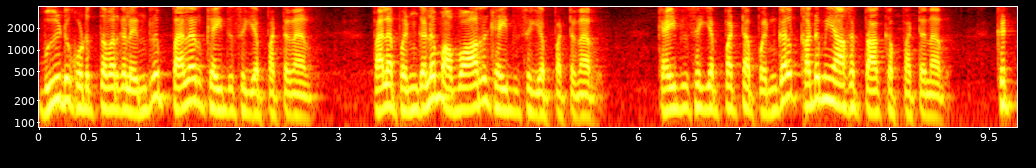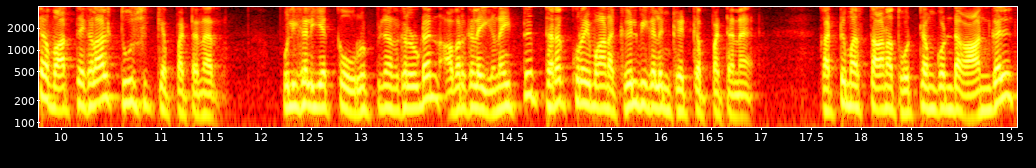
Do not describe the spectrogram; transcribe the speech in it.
வீடு கொடுத்தவர்கள் என்று பலர் கைது செய்யப்பட்டனர். பல பெண்களும் அவ்வாறு கைது செய்யப்பட்டனர். கைது செய்யப்பட்ட பெண்கள் கடுமையாக தாக்கப்பட்டனர். கெட்ட வார்த்தைகளால் தூஷிக்கப்பட்டனர். புலிகள் இயக்க உறுப்பினர்களுடன் அவர்களை இணைத்து தரக்குறைவான கேள்விகளும் கேட்கப்பட்டன. கட்டுமஸ்தான தோற்றம் கொண்ட ஆண்கள்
